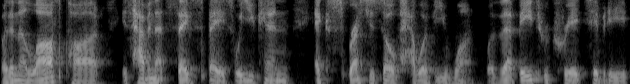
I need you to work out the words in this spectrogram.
But then the last part is having that safe space where you can express yourself however you want, whether that be through creativity,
